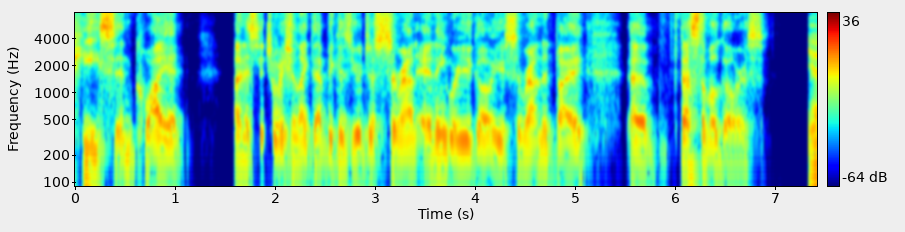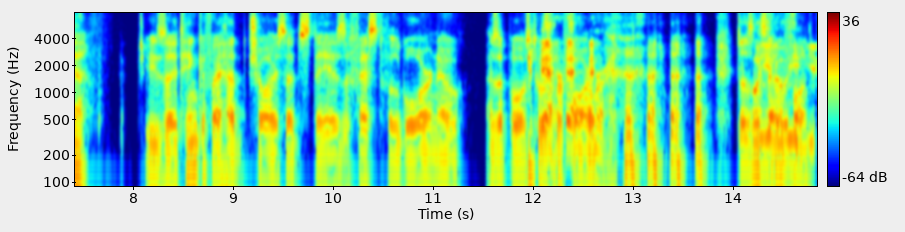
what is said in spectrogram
peace and quiet in a situation like that because you're just surrounded anywhere you go you're surrounded by uh, festival goers yeah geez i think if i had choice i'd stay as a festival goer now as opposed to a performer. Doesn't well, sound know, fun. you,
